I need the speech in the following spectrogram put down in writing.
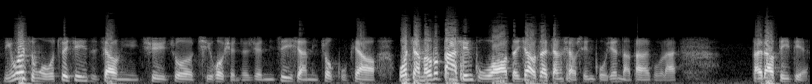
你为什么我最近一直叫你去做期货选择权？你自己想，你做股票哦、我讲的都大型股哦。等一下我再讲小型股，先讲大型股来，来到低点。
